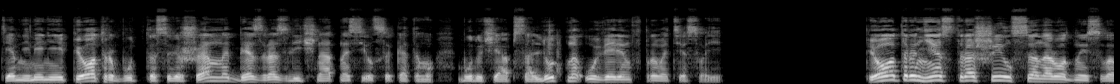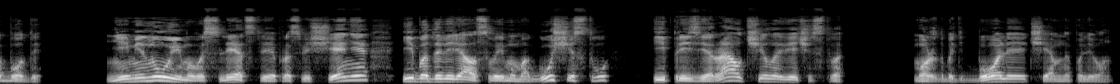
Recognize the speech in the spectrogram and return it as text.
Тем не менее, Петр будто совершенно безразлично относился к этому, будучи абсолютно уверен в правоте своей. Петр не страшился народной свободы, неминуемого следствия просвещения, ибо доверял своему могуществу и презирал человечество, может быть, более, чем Наполеон.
